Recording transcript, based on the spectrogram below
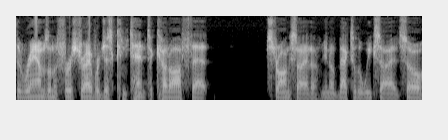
the Rams on the first drive were just content to cut off that strong side, you know, back to the weak side. So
